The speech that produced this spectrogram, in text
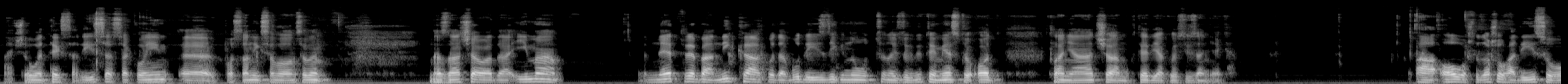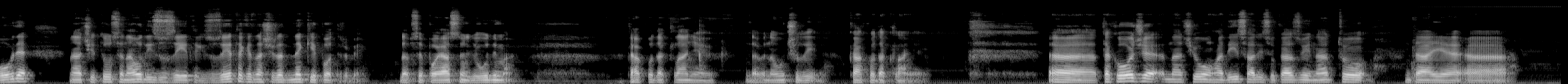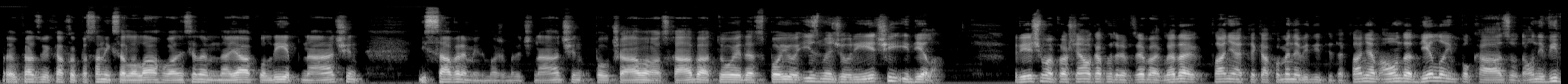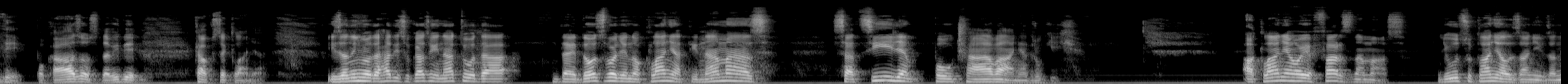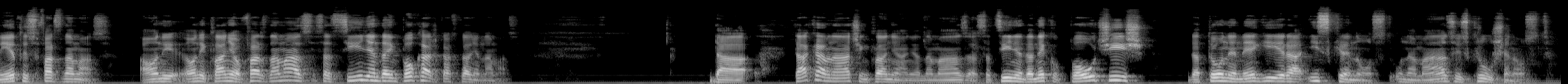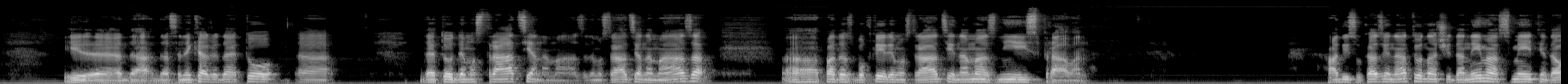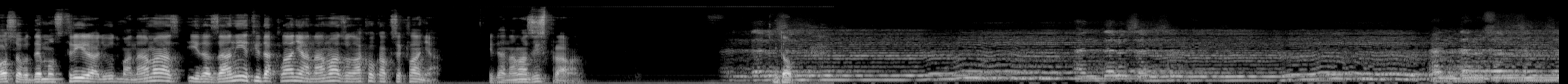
Znači ovo je tekst Hadisa sa kojim e, poslanik sallam naznačava da ima ne treba nikako da bude izdignut na izdignutom mjestu od klanjača muktedija koji su iza njega. A ovo što je došlo u hadisu ovdje, znači tu se navodi izuzetak. Izuzetak je znači radi neke potrebe, da bi se pojasnili ljudima kako da klanjaju, da bi naučili kako da klanjaju. E, također, znači u ovom hadisu, hadis ukazuje na to da je e, ukazuje kako je poslanik sallallahu alaihi ve sellem na jako lijep način i savremen možemo reći način poučavao ashaba to je da spojio između riječi i djela riječima je pojašnjavao kako treba, treba gledaj, klanjajte kako mene vidite da klanjam, a onda dijelo im pokazao, da oni vidi, pokazao se da vidi kako se klanja. I zanimljivo da hadis ukazuje na to da, da je dozvoljeno klanjati namaz sa ciljem poučavanja drugih. A klanjao je farz namaz. Ljudi su klanjali za njim, zanijetli su farz namaz. A oni, oni klanjao farz namaz sa ciljem da im pokaže kako se klanja namaz. Da, takav način klanjanja namaza sa ciljem da nekog poučiš da to ne negira iskrenost u namazu i skrušenost i e, da, da se ne kaže da je to uh, da je to demonstracija namaza. Demonstracija namaza pa da zbog te demonstracije namaz nije ispravan. Hadis ukazuje na to znači da nema smetnje da osoba demonstrira ljudima namaz i da zanijeti da klanja namaz onako kako se klanja i da namaz ispravan. Dobro. Andalusam. Andalusam.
